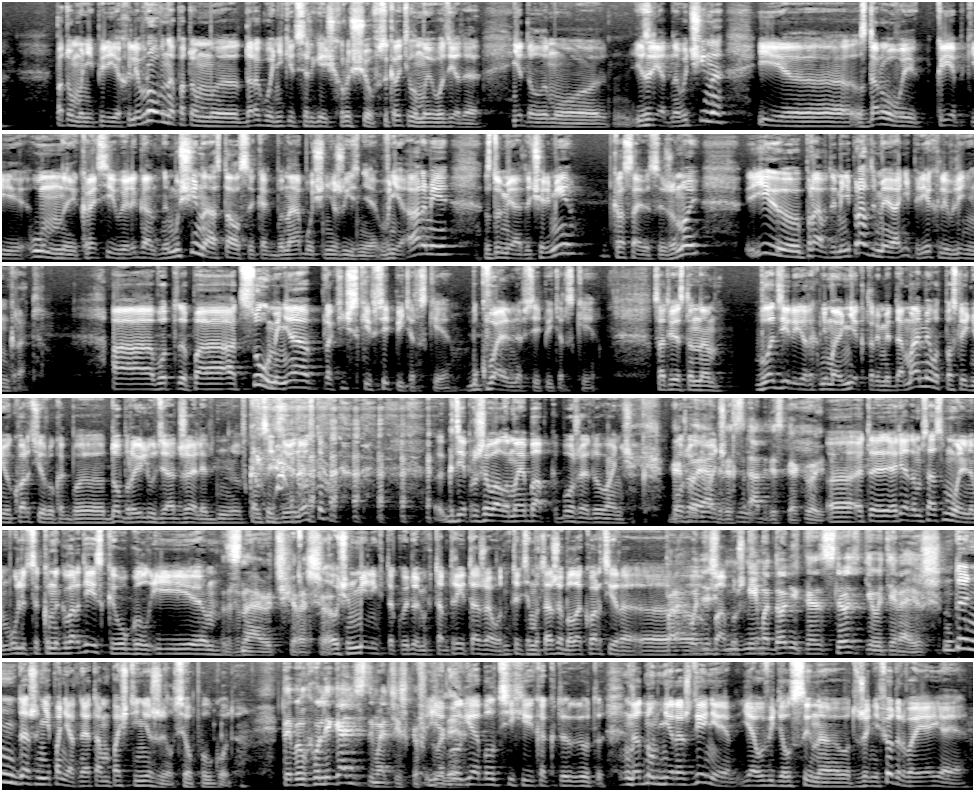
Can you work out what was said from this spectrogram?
Потом они переехали в Ровно, потом э, дорогой Никита Сергеевич Хрущев сократил моего деда, не дал ему изрядного чина, и э, здоровый, крепкий, умный, красивый, элегантный мужчина остался как бы на обочине жизни вне армии с двумя дочерьми, красавицей и женой, и э, правдами-неправдами они переехали в Ленинград. А вот по отцу у меня практически все питерские, буквально все питерские. Соответственно, Владели, я так понимаю, некоторыми домами. Вот последнюю квартиру как бы добрые люди отжали в конце 90-х, где проживала моя бабка, божий одуванчик. Божий какой одуванчик. адрес? Адрес какой? Э, это рядом со Смольным, улица Конногвардейская, угол и... Знаю, очень хорошо. Очень миленький такой домик, там три этажа. Вот на третьем этаже была квартира э, Проходишь бабушки. мимо домика, слезки вытираешь? Да даже непонятно, я там почти не жил, всего полгода. Ты был хулиганистый мальчишка в школе? Я был, я был тихий как-то. Вот. На одном дне рождения я увидел сына вот Жени Федорова и я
